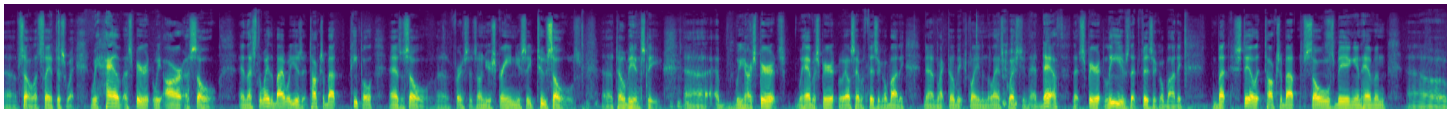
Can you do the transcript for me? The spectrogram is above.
Uh, so let's say it this way we have a spirit, we are a soul. And that's the way the Bible uses it. It talks about people as a soul. Uh, for instance, on your screen, you see two souls, uh, Toby and Steve. Uh, we are spirits. We have a spirit, but we also have a physical body. Now, like Toby explained in the last question, at death, that spirit leaves that physical body, but still it talks about souls being in heaven, uh,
